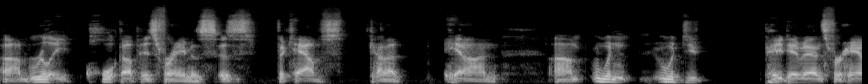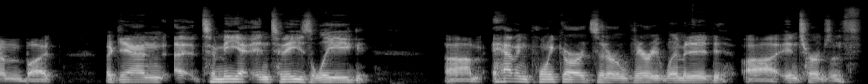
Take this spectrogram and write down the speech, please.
um, really hulk up his frame as as the Cavs kind of hit on. Um, wouldn't would you pay dividends for him? But again, uh, to me, in today's league, um, having point guards that are very limited uh, in terms of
